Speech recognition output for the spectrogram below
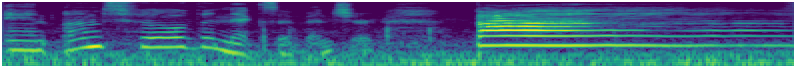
and until the next adventure. Bye.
